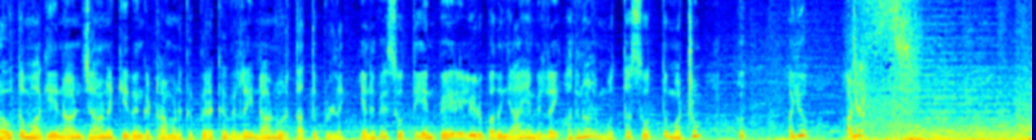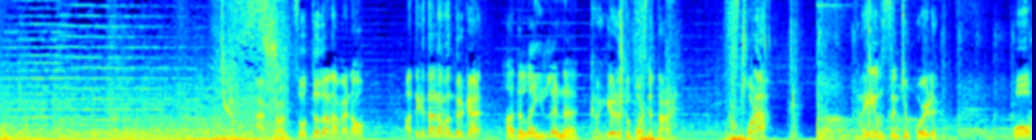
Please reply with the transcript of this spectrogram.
கௌதமாகிய நான் ஜானகி வெங்கட்ராமனுக்கு பிறக்கவில்லை. நான் ஒரு தத்து பிள்ளை எனவே சொத்து என் பேரில் இருப்பது நியாயமில்லை. அதனால் மொத்த சொத்து மற்றும் ஐயோ அண்ணா. சொத்து தானே வேணும்? அதுக்கு தானே வந்திருக்க? அதெல்லாம் இல்லண்ணே. கையெழுத்து போட்டு தரேன். போடா. தயவு செஞ்சு போயிடு. போ.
